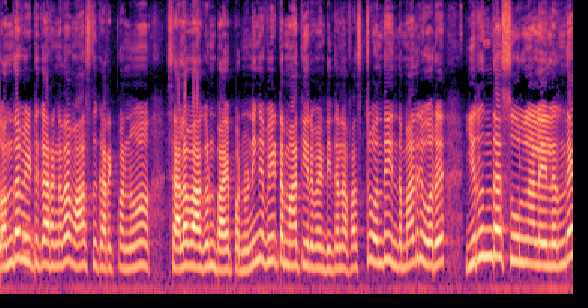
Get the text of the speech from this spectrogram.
சொந்த வீட்டுக்காரங்க தான் வாஸ்து கரெக்ட் பண்ணும் செலவாகுன்னு பயப்படணும். நீங்கள் வீட்டை மாற்றிட வேண்டியதானே ஃபஸ்ட்டு வந்து இந்த மாதிரி ஒரு இருந்த சூழ்நிலையிலிருந்தே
